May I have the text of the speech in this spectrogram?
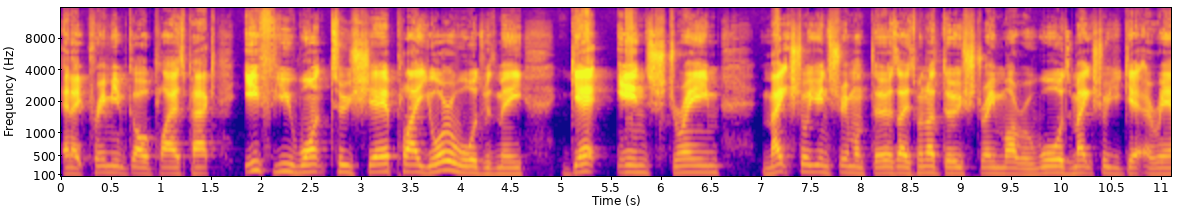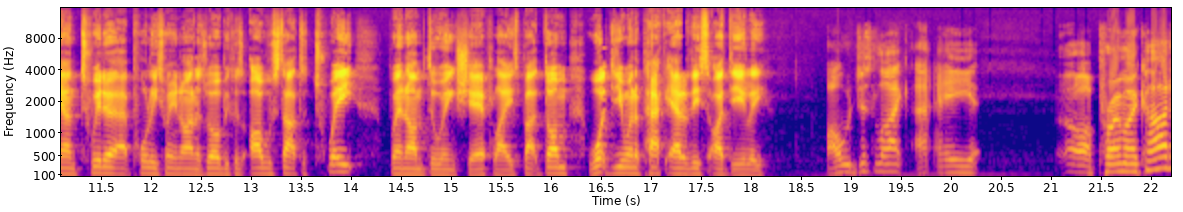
and a premium gold players pack. If you want to share play your awards with me, get in stream. Make sure you in stream on Thursdays when I do stream my rewards. Make sure you get around Twitter at Paulie29 as well because I will start to tweet when I'm doing share plays. But Dom, what do you want to pack out of this ideally? I would just like a oh, promo card.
